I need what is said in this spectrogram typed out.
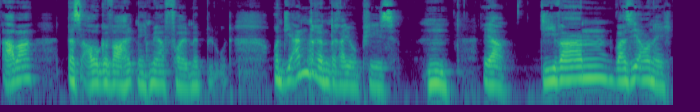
Aber das Auge war halt nicht mehr voll mit Blut. Und die anderen drei OPs, hm, ja, die waren, weiß ich auch nicht,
